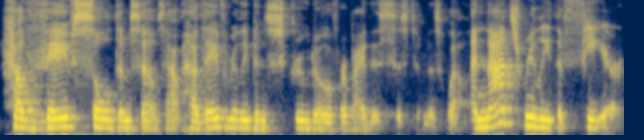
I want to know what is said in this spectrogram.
how they've sold themselves out, how they've really been screwed over by this system as well. And that's really the fear.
